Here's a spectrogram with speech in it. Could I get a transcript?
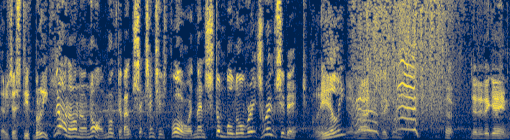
There is a stiff breeze. No, no, no, no. It moved about six inches forward and then stumbled over its roots a bit. Really? You're right, Zygmunt. Did it again.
